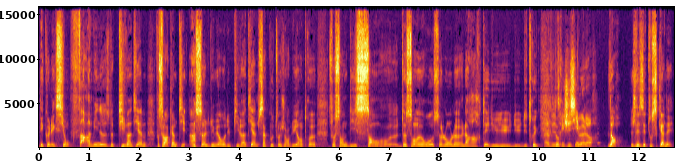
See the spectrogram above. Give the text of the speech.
des collections faramineuses de petits 20e. Il faut savoir qu'un petit, un seul numéro du petit 20e, ça coûte aujourd'hui entre 70, 100, 200 euros selon la rareté du, du, truc. Ah, vous êtes richissime alors? Non, je les ai tous scannés.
